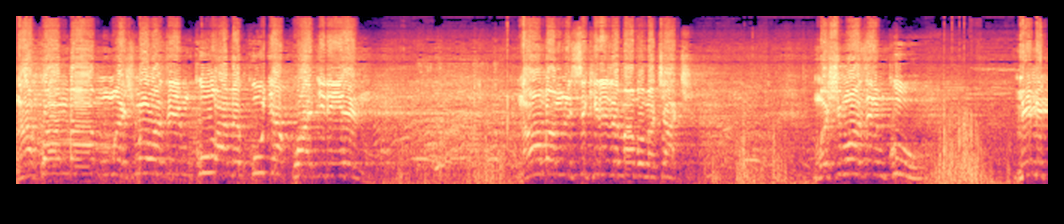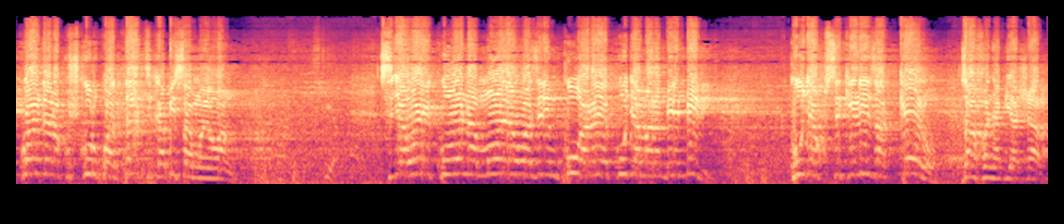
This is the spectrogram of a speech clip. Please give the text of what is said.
na kwamba Mheshimiwa Waziri Mkuu amekuja kwa ajili yenu. Naomba mnisikilize mambo machache. Mheshimiwa Waziri Mkuu, mimi kwanza nakushukuru kwa dhati kabisa moyo wangu. Sijawahi kuona moyo wa waziri mkuu anayekuja mara mbili mbili kuja kusikiliza kero za wafanyabiashara.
